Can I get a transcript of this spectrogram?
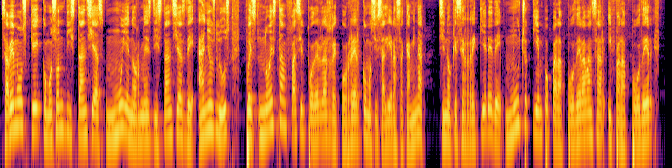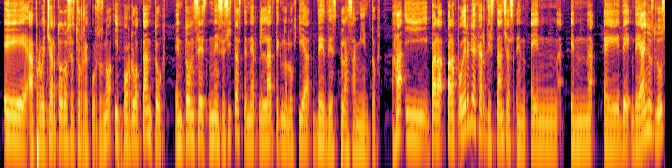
Sabemos que como son distancias muy enormes, distancias de años luz, pues no es tan fácil poderlas recorrer como si salieras a caminar, sino que se requiere de mucho tiempo para poder avanzar y para poder eh, aprovechar todos estos recursos, ¿no? Y por lo tanto, entonces necesitas tener la tecnología de desplazamiento. Ajá, y para, para poder viajar distancias en, en, en, eh, de, de años luz,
